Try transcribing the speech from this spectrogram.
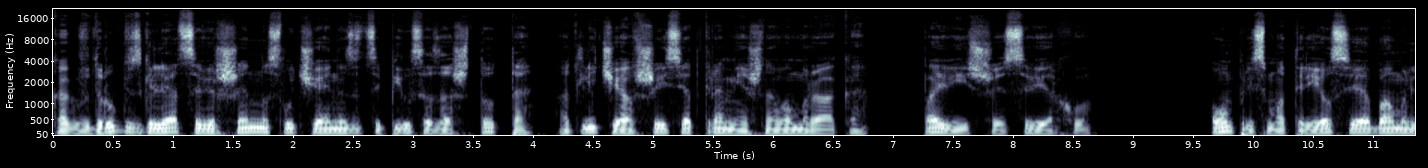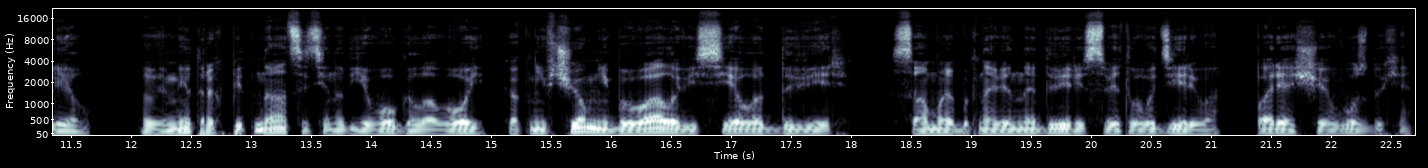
как вдруг взгляд совершенно случайно зацепился за что-то, отличавшееся от кромешного мрака, повисшее сверху. Он присмотрелся и обомлел. В метрах пятнадцати над его головой, как ни в чем не бывало, висела дверь. Самая обыкновенная дверь из светлого дерева, парящая в воздухе.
